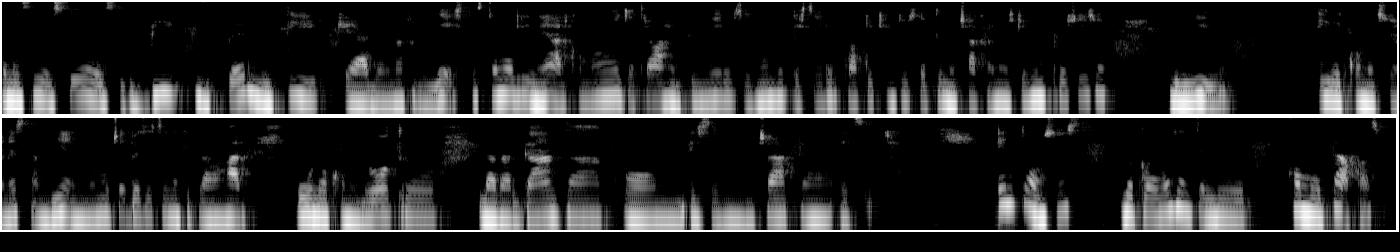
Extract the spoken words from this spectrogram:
con ese deseo de servir y permitir que haya una fluidez. Esto no es lineal, como ella trabaja el primero, el segundo, el tercero, el cuarto, el quinto, el séptimo chakra. No, esto es un proceso fluido y de conexiones también. Muchas veces tiene que trabajar uno con el otro, la garganta con el segundo chakra, etc. Entonces, lo podemos entender como etapas,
